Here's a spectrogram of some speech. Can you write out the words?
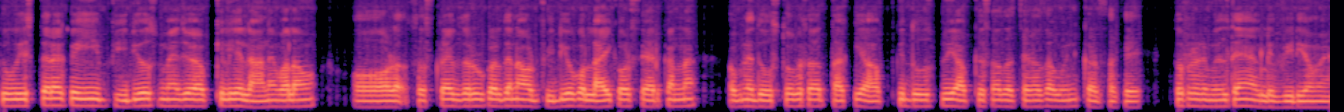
तो इस तरह की वीडियोस मैं जो आपके लिए लाने वाला हूँ। और सब्सक्राइब ज़रूर कर देना और वीडियो को लाइक और शेयर करना अपने दोस्तों के साथ ताकि आपके दोस्त भी आपके साथ अच्छा खासा विन कर सके। तो फिर मिलते हैं अगले वीडियो में।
